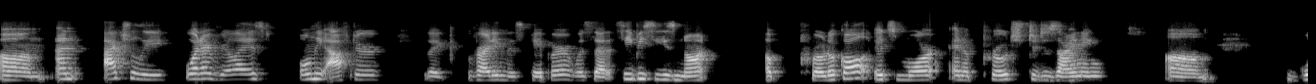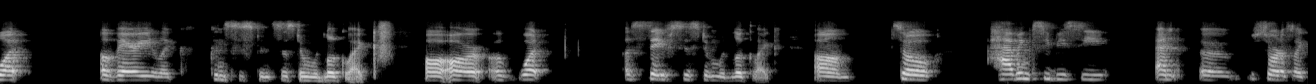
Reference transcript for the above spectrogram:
Um, and actually, what I realized only after like writing this paper was that CBC is not a protocol; it's more an approach to designing um, what a very like consistent system would look like, or, or, what a safe system would look like. Um, so having CBC and uh, sort of like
